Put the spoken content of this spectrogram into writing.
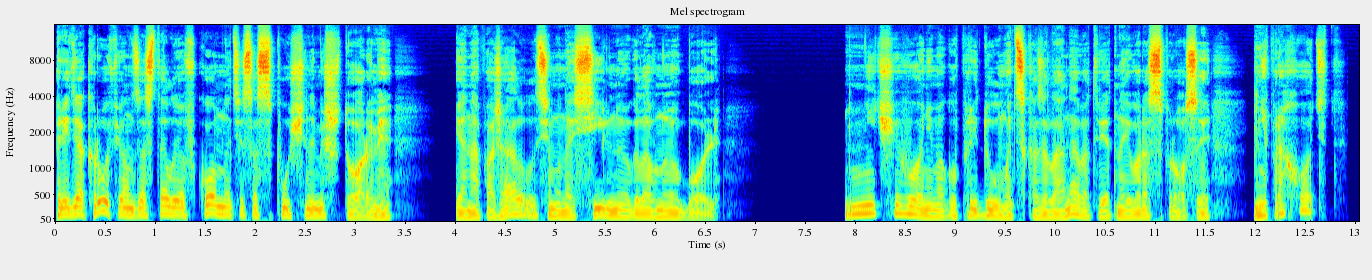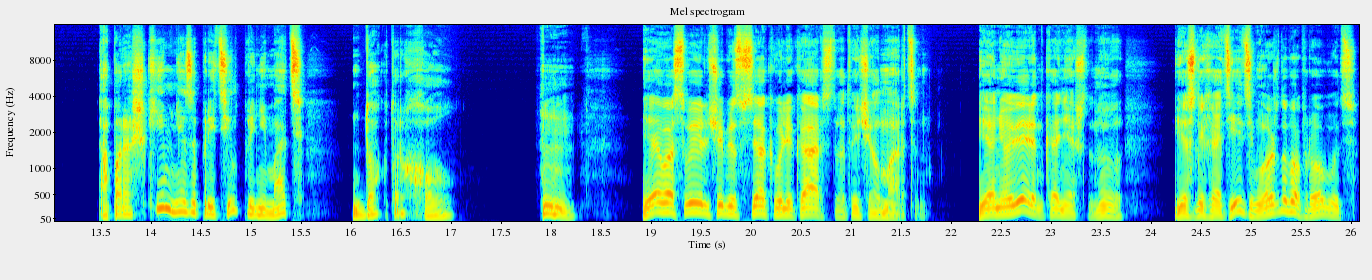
Придя к Руфи, он застал ее в комнате со спущенными шторами, и она пожаловалась ему на сильную головную боль. «Ничего не могу придумать», — сказала она в ответ на его расспросы. «Не проходит. А порошки мне запретил принимать доктор Холл. «Хм, я вас вылечу без всякого лекарства», — отвечал Мартин. «Я не уверен, конечно, но если хотите, можно попробовать.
